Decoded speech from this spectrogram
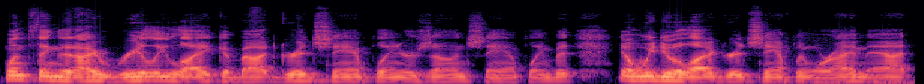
one thing that I really like about grid sampling or zone sampling, but you know, we do a lot of grid sampling where I'm at,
